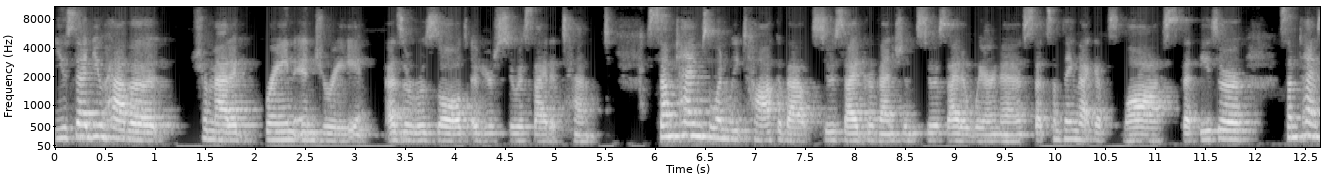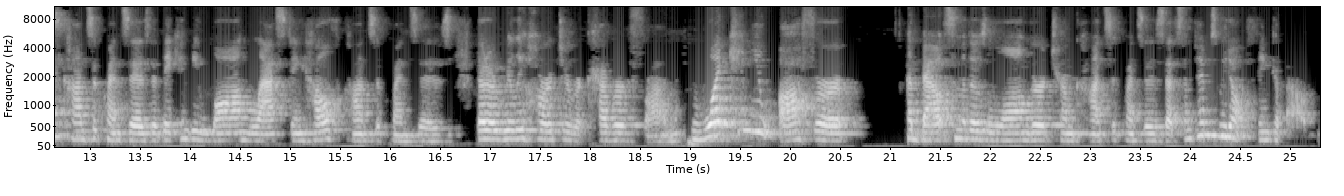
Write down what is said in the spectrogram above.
You said you have a traumatic brain injury as a result of your suicide attempt sometimes when we talk about suicide prevention, suicide awareness, that's something that gets lost, that these are sometimes consequences that they can be long lasting health consequences that are really hard to recover from. What can you offer about some of those longer term consequences that sometimes we don't think about?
